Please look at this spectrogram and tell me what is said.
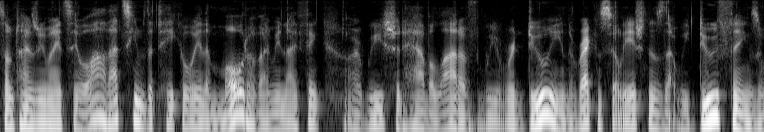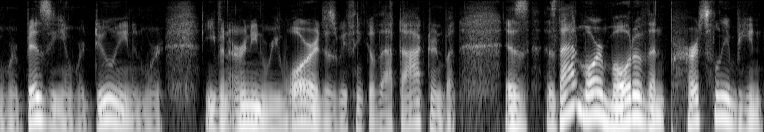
sometimes we might say, well, wow, that seems to take away the motive. I mean, I think uh, we should have a lot of, we, we're doing, the reconciliation is that we do things and we're busy and we're doing and we're even earning rewards as we think of that doctrine. But is, is that more motive than personally being,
